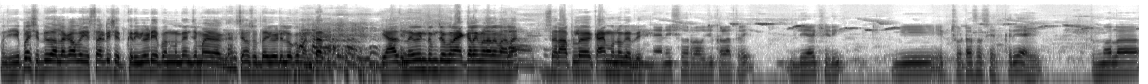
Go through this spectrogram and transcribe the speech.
म्हणजे हे पण सिद्ध झालं का एस शेतकरी वेळे पण मग त्यांच्या मा- घरच्यांना सुद्धा वेळे लोक म्हणतात. हे आज नवीन तुमच्याकडून ऐकायला मिळालं मला. सर आपलं काय मनोगत आहे? ज्ञानेश्वर रावजी कळात्रे लियाखेडी. मी एक छोटासा शेतकरी आहे. तुम्हाला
